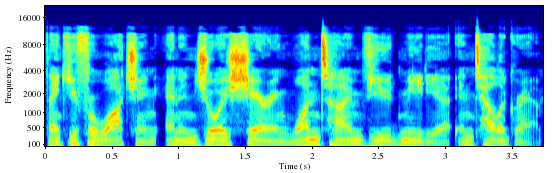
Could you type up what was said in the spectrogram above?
Thank you for watching and enjoy sharing one-time viewed media in Telegram.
